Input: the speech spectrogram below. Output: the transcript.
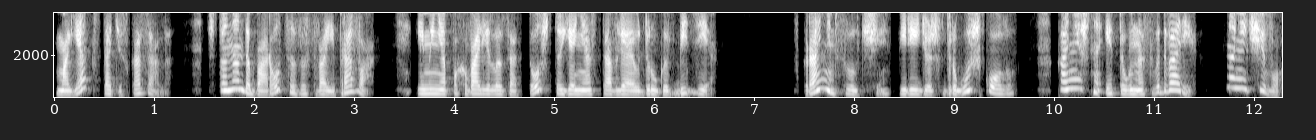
Моя, кстати, сказала, что надо бороться за свои права, и меня похвалила за то, что я не оставляю друга в беде. В крайнем случае перейдешь в другую школу. Конечно, это у нас во дворе, но ничего,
